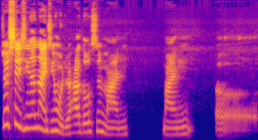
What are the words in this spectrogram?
就细心跟耐心，我觉得他都是蛮蛮呃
